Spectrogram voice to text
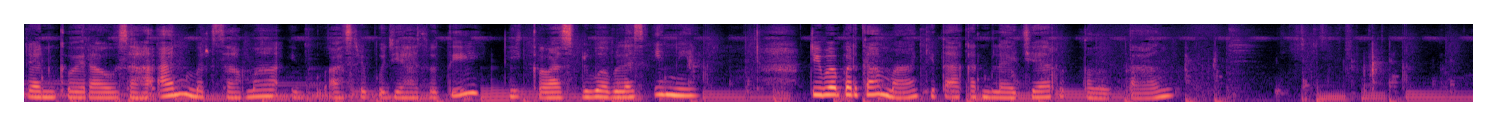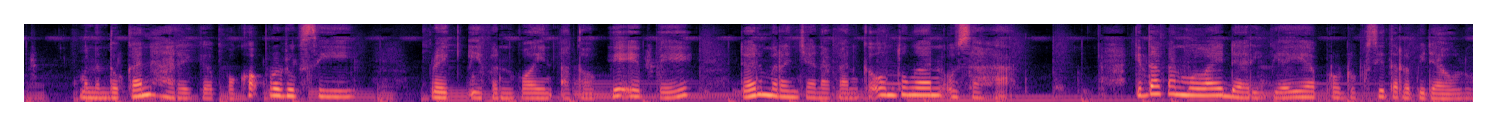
dan kewirausahaan bersama Ibu Asri Puji Hasuti di kelas 12 ini Di bab pertama kita akan belajar tentang menentukan harga pokok produksi, break even point atau BEP, dan merencanakan keuntungan usaha. Kita akan mulai dari biaya produksi terlebih dahulu.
